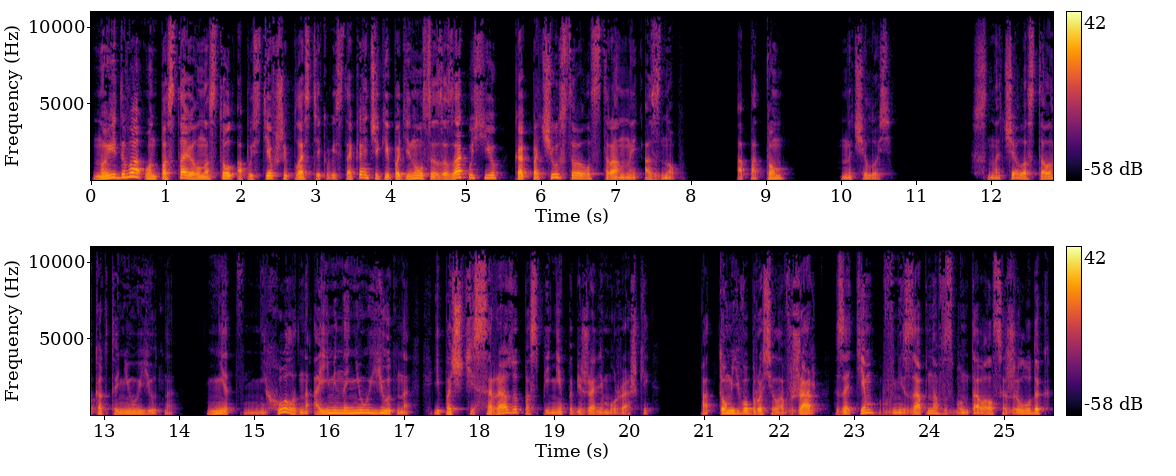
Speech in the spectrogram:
Но едва он поставил на стол опустевший пластиковый стаканчик и потянулся за закусью, как почувствовал странный озноб. А потом началось. Сначала стало как-то неуютно. Нет, не холодно, а именно неуютно, и почти сразу по спине побежали мурашки – Потом его бросило в жар, затем внезапно взбунтовался желудок,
